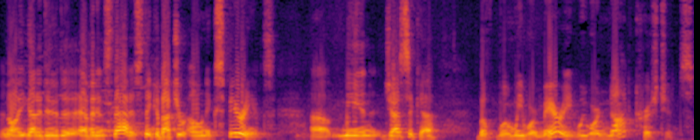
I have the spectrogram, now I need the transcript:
And all you got to do to evidence that is think about your own experience. Uh, me and Jessica, but when we were married, we were not Christians.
